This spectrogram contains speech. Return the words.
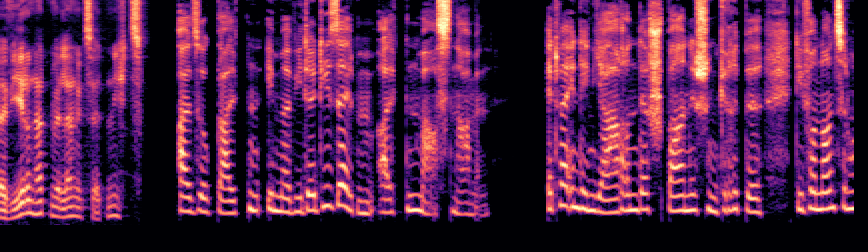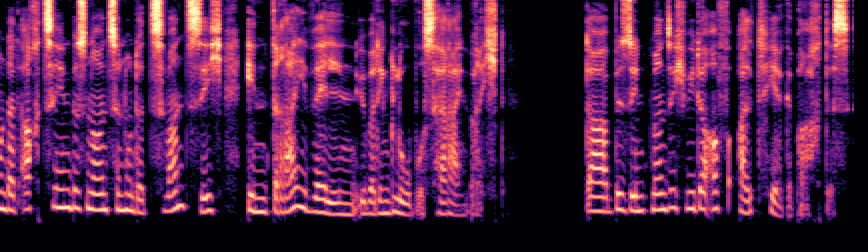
bei Viren hatten wir lange Zeit nichts. Also galten immer wieder dieselben alten Maßnahmen. Etwa in den Jahren der spanischen Grippe, die von 1918 bis 1920 in drei Wellen über den Globus hereinbricht. Da besinnt man sich wieder auf Althergebrachtes.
